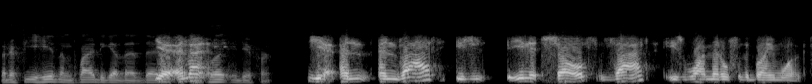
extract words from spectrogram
But if you hear them play together, they're yeah, and completely that, different. Yeah, and and that is in itself that is why Metal for the Brain worked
